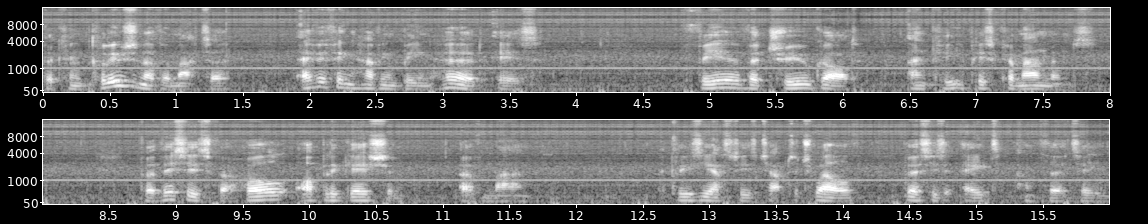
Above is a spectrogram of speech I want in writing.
The conclusion of the matter, everything having been heard, is Fear the true God and keep his commandments, for this is the whole obligation of man. Ecclesiastes chapter 12, verses 8 and 13.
